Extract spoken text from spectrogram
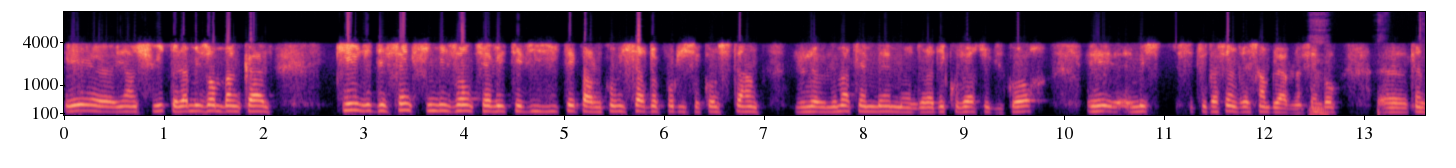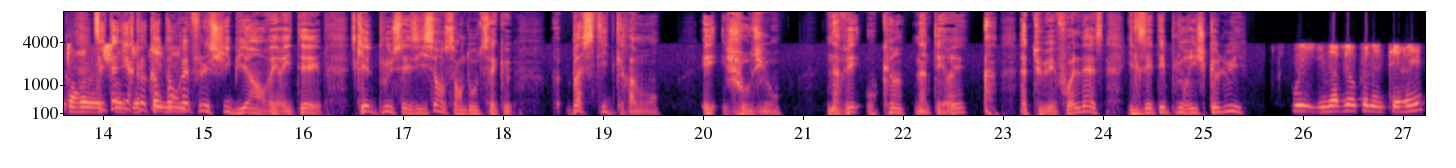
et, euh, et ensuite la maison bancale qui est une des cinq six maisons qui avait été visitée par le commissaire de police Constant le, le matin même de la découverte du corps. Et mais c'est tout à fait invraisemblable. Enfin bon, euh, c'est-à-dire que quand on réfléchit bien, en vérité, ce qui est le plus saisissant, sans doute, c'est que Bastide Gramont et Josion n'avaient aucun intérêt à tuer Fualdès. Ils étaient plus riches que lui. Oui, il n'avait aucun intérêt,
